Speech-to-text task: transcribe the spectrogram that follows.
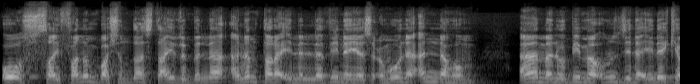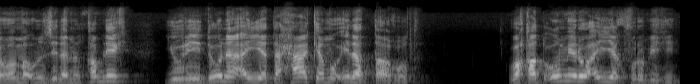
O sayfanın başında Estaizu billah Elem tara ilellezine yez'umune ennehum amenu bima unzile ileyke ve ma unzile min qablik yuridune en yetehakemu ila tağut ve kad umiru en yekfuru bihi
